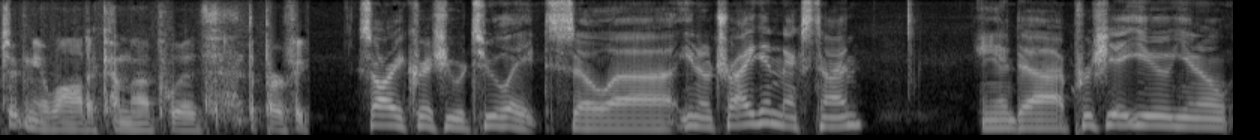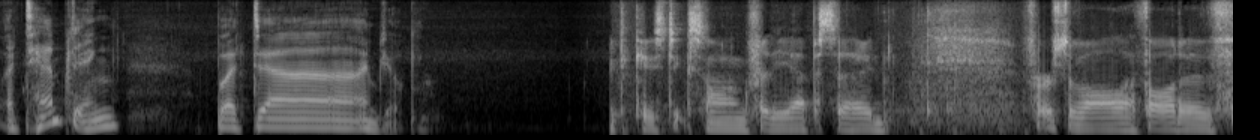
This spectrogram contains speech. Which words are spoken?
took me a while to come up with the perfect. Sorry, Chris, you were too late. So, uh, you know, try again next time. And uh, appreciate you, you know, attempting, but uh, I'm joking. acoustic song for the episode. First of all, I thought of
